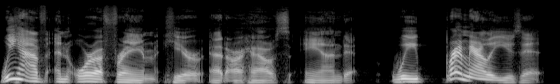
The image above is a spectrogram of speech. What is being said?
We have an Aura frame here at our house, and we primarily use it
